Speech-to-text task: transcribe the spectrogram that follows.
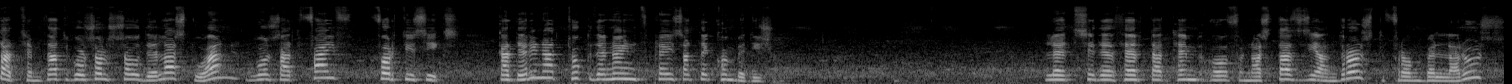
attempt, that was also the last one, was at 5.46. Kateryna took the ninth place at the competition. Let's see the third attempt of Nastassia Androst from Belarus.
